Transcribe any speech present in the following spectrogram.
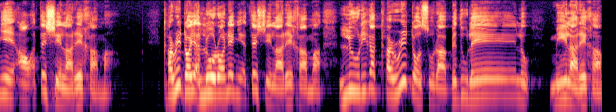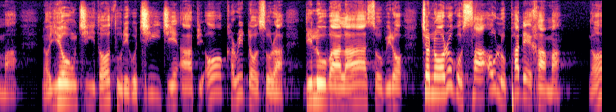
မြင်အောင်အသက်ရှင်လာတဲ့အခါမှာခရစ်တော်ရဲ့အလိုတော်နဲ့ညီအသက်ရှင်လာတဲ့အခါမှာလူတွေကခရစ်တော်ဆိုတာဘယ်သူလဲလို့မေးလာတဲ့အခါမှာ နော်ယုံကြည်သောသူတွေကိုကြည်ခြင်းအားဖြင့်အော်ခရစ်တော်ဆိုတာဒီလိုပါလားဆိုပြီးတော့ကျွန်တော်တို့ကိုစာအုပ်လို့ဖတ်တဲ့အခါမှာနော်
